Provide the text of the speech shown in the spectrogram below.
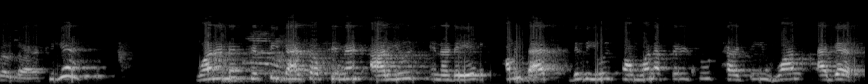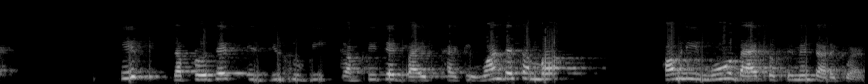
चल रहा है ठीक है 150 bags of cement are used in a day. How many bags will be used from 1 April to 31 August? If the project is due to be completed by 31 December, how many more bags of cement are required?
